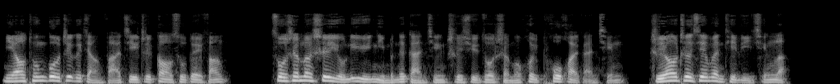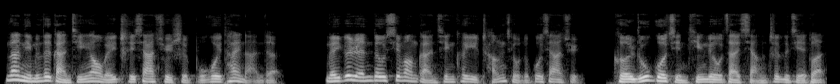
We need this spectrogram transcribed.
你要通过这个奖罚机制告诉对方，做什么事有利于你们的感情持续，做什么会破坏感情。只要这些问题理清了，那你们的感情要维持下去是不会太难的。每个人都希望感情可以长久的过下去，可如果仅停留在想这个阶段，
